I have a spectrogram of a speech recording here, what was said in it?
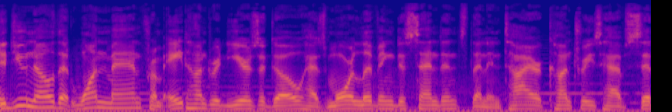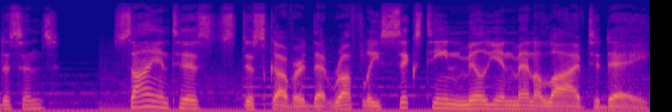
Did you know that one man from 800 years ago has more living descendants than entire countries have citizens? Scientists discovered that roughly 16 million men alive today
